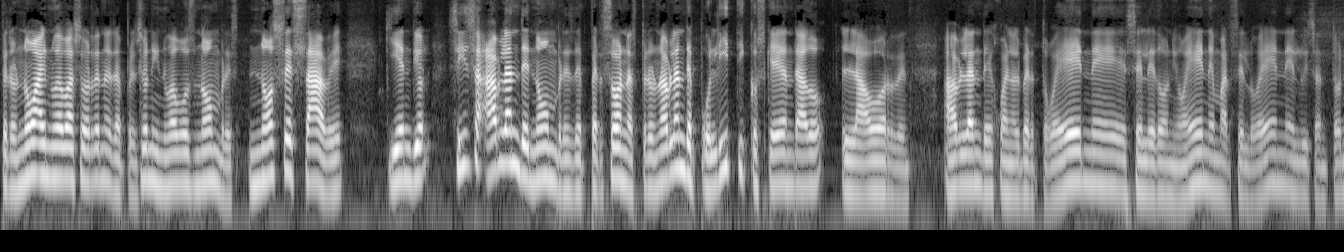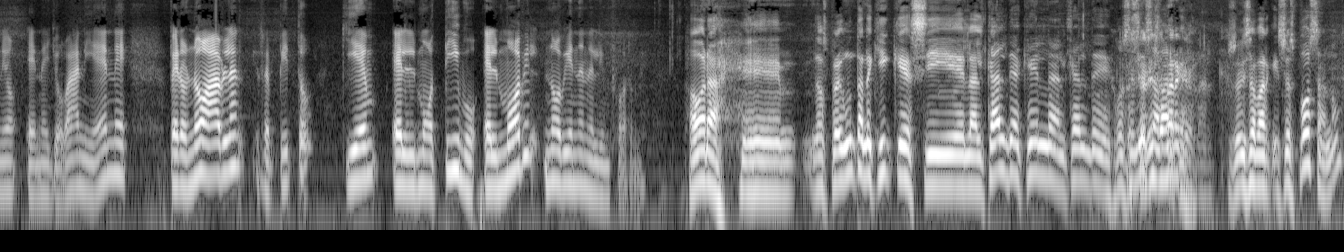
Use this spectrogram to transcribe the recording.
pero no hay nuevas órdenes de aprehensión ni nuevos nombres. No se sabe quién dio. Sí hablan de nombres, de personas, pero no hablan de políticos que hayan dado la orden. Hablan de Juan Alberto N, Celedonio N, Marcelo N, Luis Antonio N, Giovanni N, pero no hablan, repito, quién, el motivo, el móvil no viene en el informe. Ahora, eh, nos preguntan aquí que si el alcalde, aquel alcalde, José, Luis Abarca, José Luis Abarca, y su esposa, ¿no?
